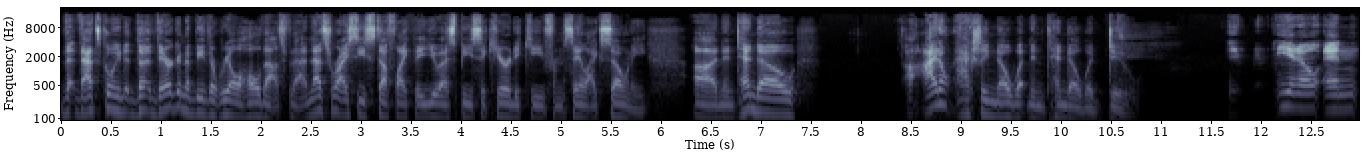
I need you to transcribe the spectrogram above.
That that's going to they're going to be the real holdouts for that, and that's where I see stuff like the USB security key from say like Sony, uh, Nintendo. I don't actually know what Nintendo would do. You know, and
